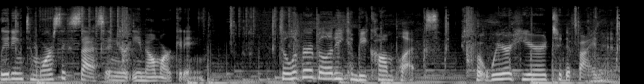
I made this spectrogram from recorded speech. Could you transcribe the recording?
leading to more success in your email marketing. Deliverability can be complex, but we're here to define it.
